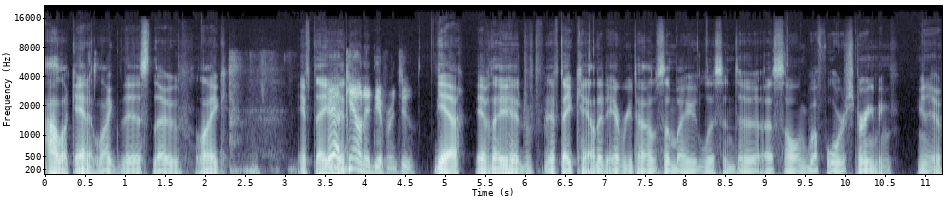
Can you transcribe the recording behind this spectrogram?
I look at it like this though. Like if they They'll had, count it different too. yeah, if they had, if they counted every time somebody listened to a song before streaming, you know,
